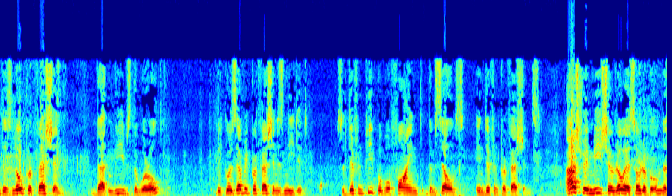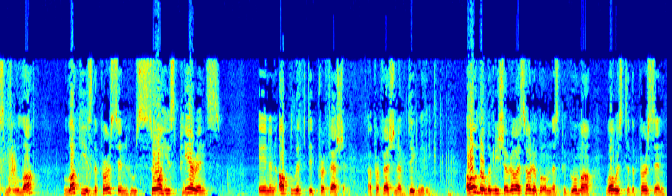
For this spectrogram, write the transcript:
There's no profession that leaves the world because every profession is needed. So different people will find themselves in different professions. Ashrei misha roes hora be'umnas me'ula. Lucky is the person who saw his parents in an uplifted profession, a profession of dignity. Olo lemisha roas hora be'umnas peguma. Woe is to the person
